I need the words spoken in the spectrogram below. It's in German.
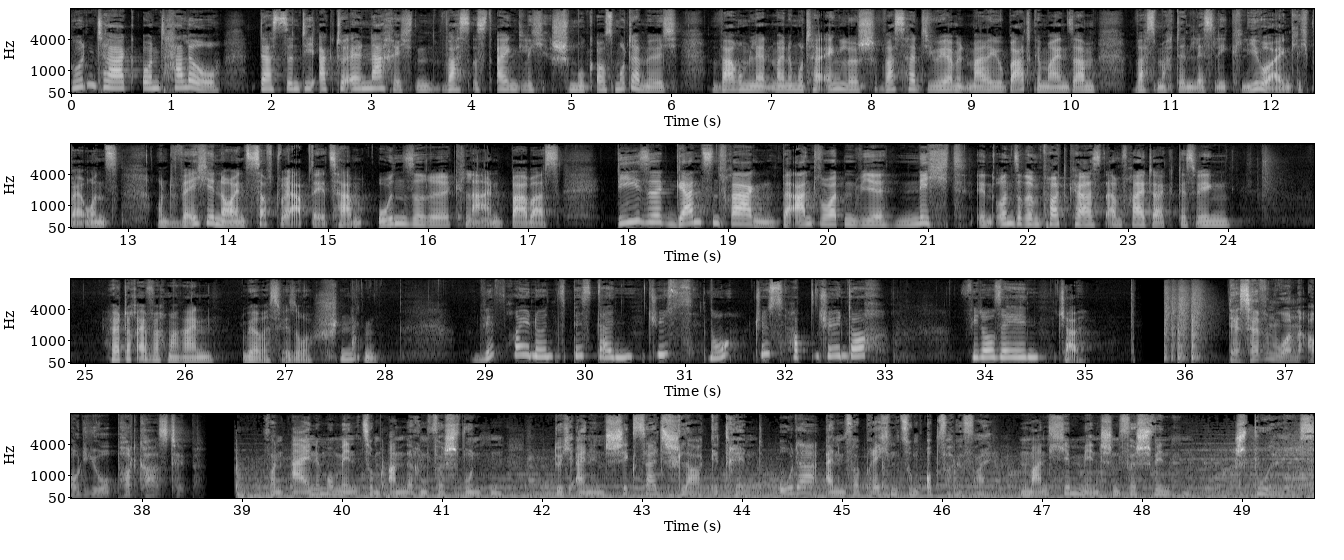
Guten Tag und hallo. Das sind die aktuellen Nachrichten. Was ist eigentlich Schmuck aus Muttermilch? Warum lernt meine Mutter Englisch? Was hat Julia mit Mario Barth gemeinsam? Was macht denn Leslie Clio eigentlich bei uns? Und welche neuen Software-Updates haben unsere kleinen Babas? Diese ganzen Fragen beantworten wir nicht in unserem Podcast am Freitag. Deswegen hört doch einfach mal rein, über was wir so schnacken. Wir freuen uns. Bis dann. Tschüss. No? Tschüss. Habt einen schönen Tag. Wiedersehen. Ciao. Der 7-One Audio Podcast-Tipp. Von einem Moment zum anderen verschwunden, durch einen Schicksalsschlag getrennt oder einem Verbrechen zum Opfer gefallen. Manche Menschen verschwinden spurlos.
